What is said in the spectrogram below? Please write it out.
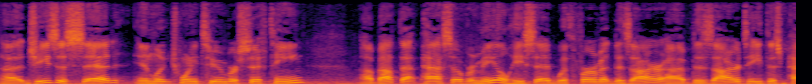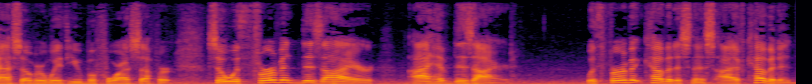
Uh, Jesus said in Luke 22 and verse 15 about that Passover meal, he said, With fervent desire, I have desired to eat this Passover with you before I suffer. So, with fervent desire, I have desired. With fervent covetousness, I have coveted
